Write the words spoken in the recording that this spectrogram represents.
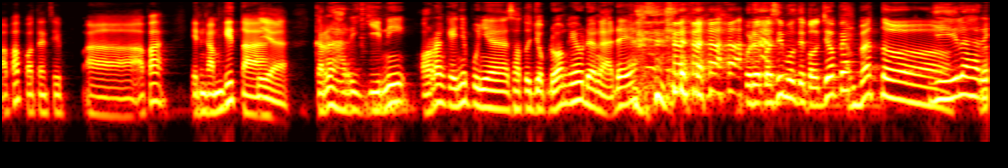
apa potensi uh, apa income kita. Iya. Karena hari gini orang kayaknya punya satu job doang kayak udah nggak ada ya. udah pasti multiple job ya. Betul. Gila hari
